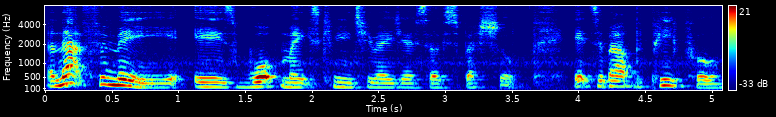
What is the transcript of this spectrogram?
And that for me is what makes community radio so special. It's about the people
